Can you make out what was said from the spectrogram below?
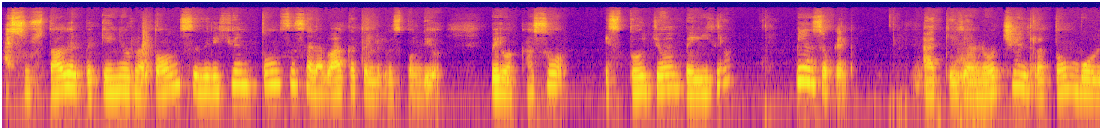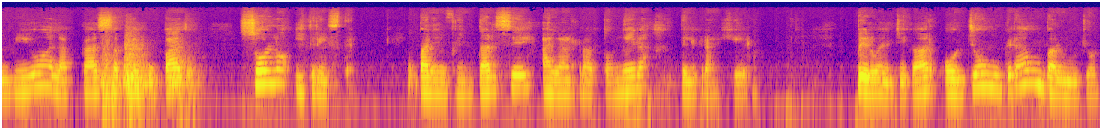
Asustado el pequeño ratón se dirigió entonces a la vaca que le respondió, ¿pero acaso estoy yo en peligro? Pienso que no. Aquella noche el ratón volvió a la casa preocupado, solo y triste, para enfrentarse a la ratonera del granjero. Pero al llegar oyó un gran barullo,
